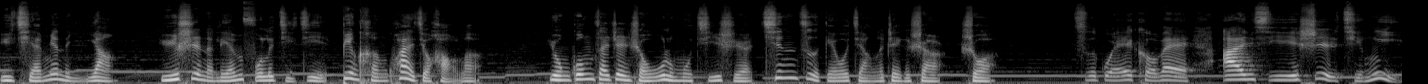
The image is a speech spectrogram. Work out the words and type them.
与前面的一样。于是呢，连服了几剂，病很快就好了。永公在镇守乌鲁木齐时，亲自给我讲了这个事儿，说：“此鬼可谓安息世情矣。”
